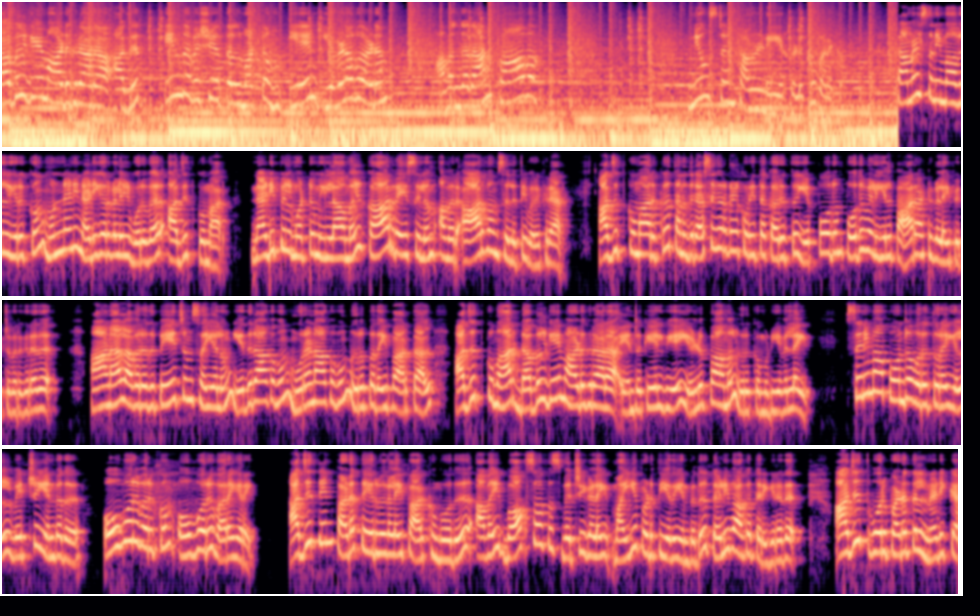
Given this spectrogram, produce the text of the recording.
Double game ஆடுகிறாரா Ajith இந்த விஷயத்தில் மட்டும் ஏன் இவ்வளவு அடம்? அவங்கதான் பாவம். நியூஸ் டைம் தமிழ் நேயர்களுக்கு வணக்கம். தமிழ் சினிமாவில் இருக்கும் முன்னணி நடிகர்களில் ஒருவர் அஜித் குமார். நடிப்பில் மட்டும் இல்லாமல் கார் ரேஸிலும் அவர் ஆர்வம் செலுத்தி வருகிறார். அஜித்குமாருக்கு தனது ரசிகர்கள் குறித்த கருத்து எப்போதும் பொதுவெளியில் பாராட்டுகளை பெற்று வருகிறது. ஆனால் அவரது பேச்சும் செயலும் எதிராகவும் முரணாகவும் இருப்பதை பார்த்தால் அஜித்குமார் டபுள் கேம் ஆடுகிறாரா என்ற கேள்வியை எழுப்பாமல் இருக்க முடியவில்லை. சினிமா போன்ற ஒரு துறையில் வெற்றி என்பது ஒவ்வொருவருக்கும் ஒவ்வொரு வரையறை. அஜித்தின் படத் தேர்வுகளை பார்க்கும்போது அவை பாக்ஸ் ஆஃபீஸ் வெற்றிகளை மையப்படுத்தியது என்பது தெளிவாக தெரிகிறது. அஜித் ஒரு படத்தில் நடிக்க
